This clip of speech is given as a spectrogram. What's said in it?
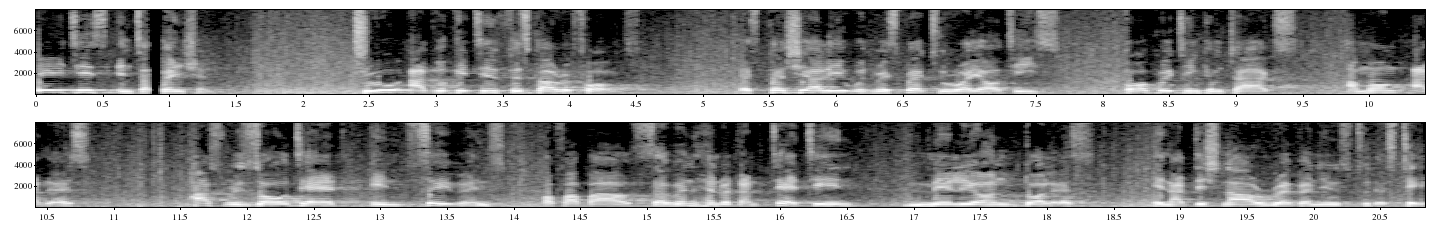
GHEITI's intervention through advocating fiscal reforms, especially with respect to royalties, corporate income tax, among others, has resulted in savings of about $713 million dollars in additional revenues to the state.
